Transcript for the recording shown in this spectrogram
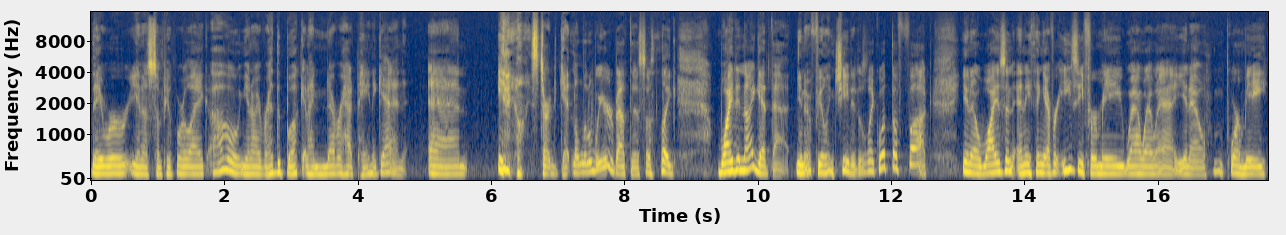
they were, you know, some people were like, oh, you know, I read the book and I never had pain again. And you know, I started getting a little weird about this. I was like, why didn't I get that? You know, feeling cheated. I was like, what the fuck? You know, why isn't anything ever easy for me? Wah, wah, wah, you know, poor me,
